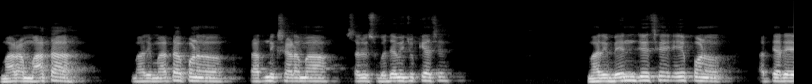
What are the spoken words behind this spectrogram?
મારા માતા મારી માતા પણ પ્રાથમિક શાળામાં સર્વિસ બજાવી ચૂક્યા છે. મારી બેન જે છે એ પણ અત્યારે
